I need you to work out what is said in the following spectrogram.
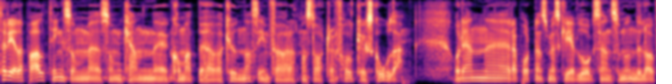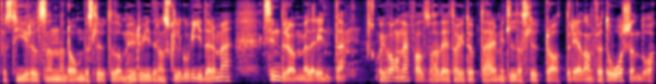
ta reda på allting som, eh, som kan eh, komma att behöva kunnas inför att man startar en folkhögskola. Och den eh, rapporten som jag skrev låg sen som underlag för styrelsen när de beslutade om huruvida de skulle gå vidare med sin dröm eller inte. Och i vanliga fall så hade jag tagit upp det här i mitt lilla slutprat redan för ett år sedan då.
